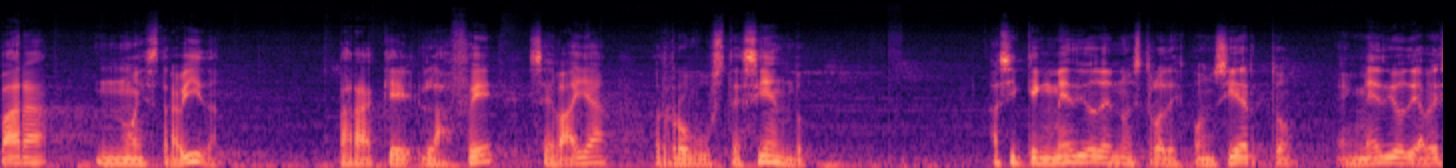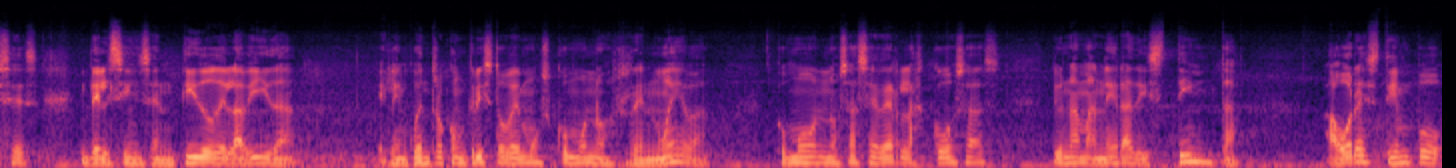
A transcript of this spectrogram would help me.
para nuestra vida, para que la fe se vaya robusteciendo. Así que en medio de nuestro desconcierto, en medio de a veces del sinsentido de la vida, el encuentro con Cristo vemos cómo nos renueva, cómo nos hace ver las cosas de una manera distinta. Ahora es tiempo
